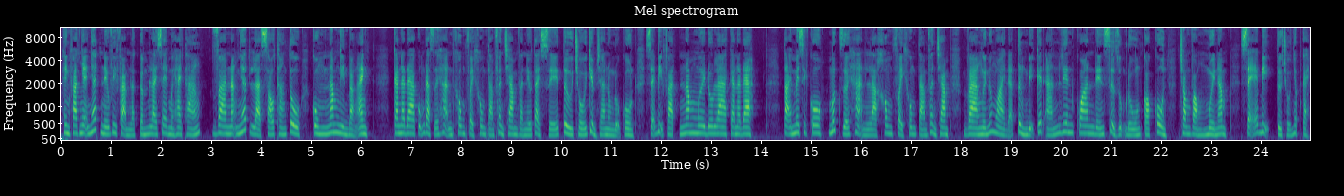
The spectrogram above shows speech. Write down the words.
Hình phạt nhẹ nhất nếu vi phạm là cấm lái xe 12 tháng và nặng nhất là 6 tháng tù cùng 5.000 bảng Anh. Canada cũng đạt giới hạn 0,08% và nếu tài xế từ chối kiểm tra nồng độ cồn sẽ bị phạt 50 đô la Canada. Tại Mexico, mức giới hạn là 0,08% và người nước ngoài đã từng bị kết án liên quan đến sử dụng đồ uống có cồn trong vòng 10 năm sẽ bị từ chối nhập cảnh.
